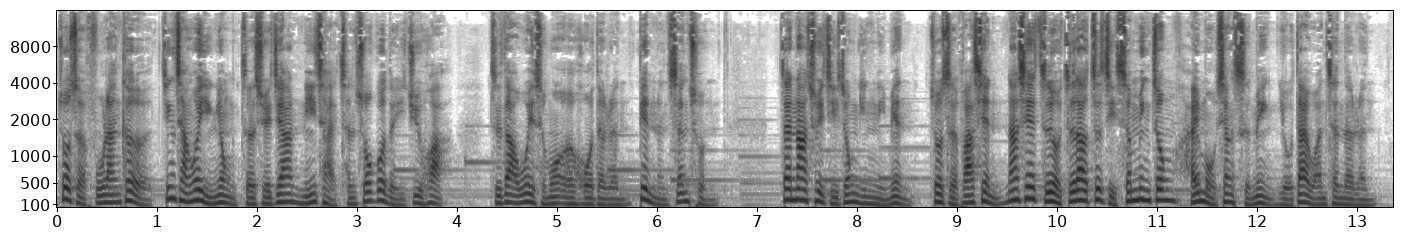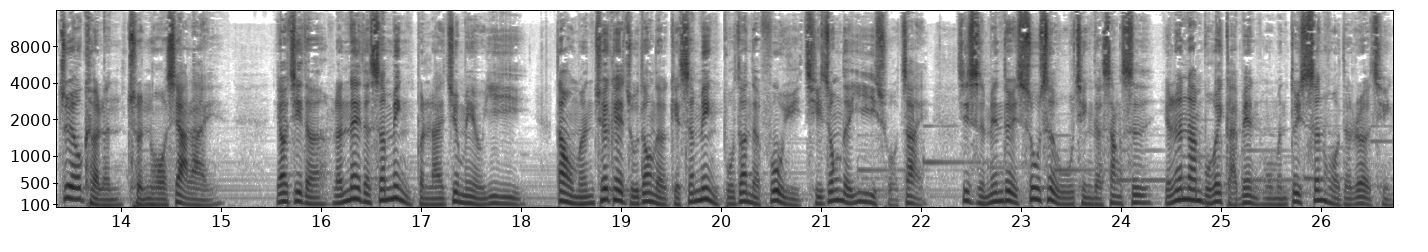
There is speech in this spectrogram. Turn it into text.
作者弗兰克尔经常会引用哲学家尼采曾说过的一句话。知道为什么而活的人便能生存。在纳粹集中营里面，作者发现那些只有知道自己生命中还某项使命有待完成的人，最有可能存活下来。要记得，人类的生命本来就没有意义，但我们却可以主动的给生命不断的赋予其中的意义所在。即使面对数次无情的丧失，也仍然不会改变我们对生活的热情。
